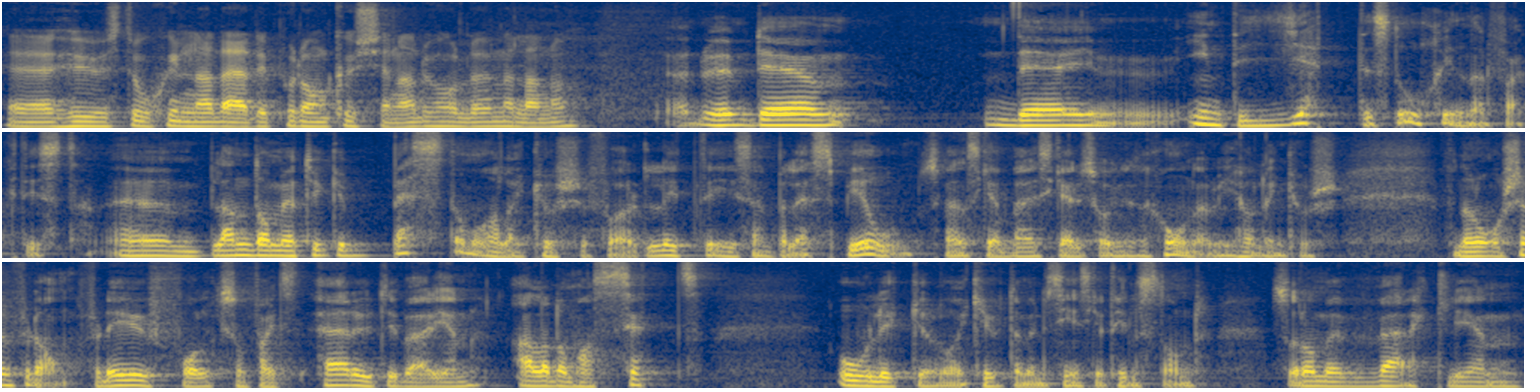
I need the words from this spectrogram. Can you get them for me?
Eh, hur stor skillnad är det på de kurserna du håller emellan dem? Det, det är inte jättestor skillnad faktiskt. Ehm, bland de jag tycker bäst om att hålla kurser för, lite till exempel SBO, Svenska bergsguidesorganisationen. Vi höll en kurs för några år sedan för dem. För det är ju folk som faktiskt är ute i bergen. Alla de har sett olyckor och akuta medicinska tillstånd. Så de är verkligen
